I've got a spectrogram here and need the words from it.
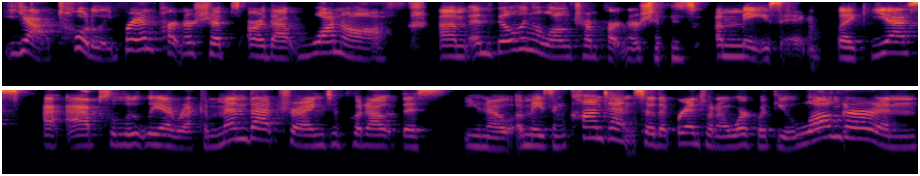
yeah, totally. Brand partnerships are that one off, um, and building a long term partnership is amazing. Like, yes, I, absolutely, I recommend that. Trying to put out this, you know, amazing content so that brands want to work with you longer and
